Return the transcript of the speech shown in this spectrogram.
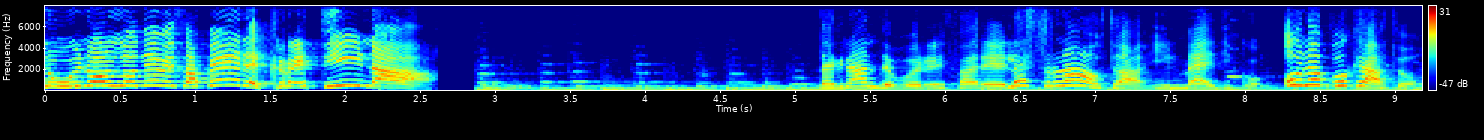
lui non lo deve sapere, cretina! Da grande vorrei fare l'astronauta, il medico o l'avvocato.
